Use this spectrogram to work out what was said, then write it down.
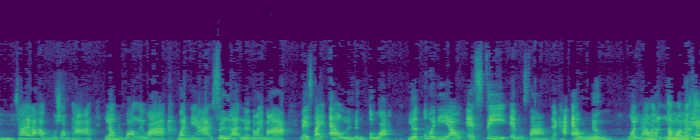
อืมใช่แล้วค่ะ คุณผู้ชมค่ะแล้วมุกบอกเลยว่าวันนี้เสื้อเหลือน้อยมาก ในไซส์ L เหลือ1ตัว เหลือตัวเดียว S4 M3 นะคะ L1 หมดแล้วหมดเลยทั้งหมดแล้วแค่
